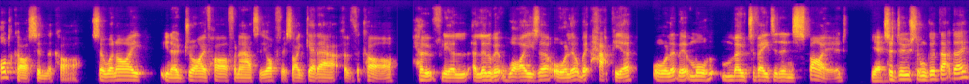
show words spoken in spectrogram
podcasts in the car. So when I, you know, drive half an hour to the office, I get out of the car, hopefully a, a little bit wiser or a little bit happier or a little bit more motivated and inspired Yeah. to do some good that day.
